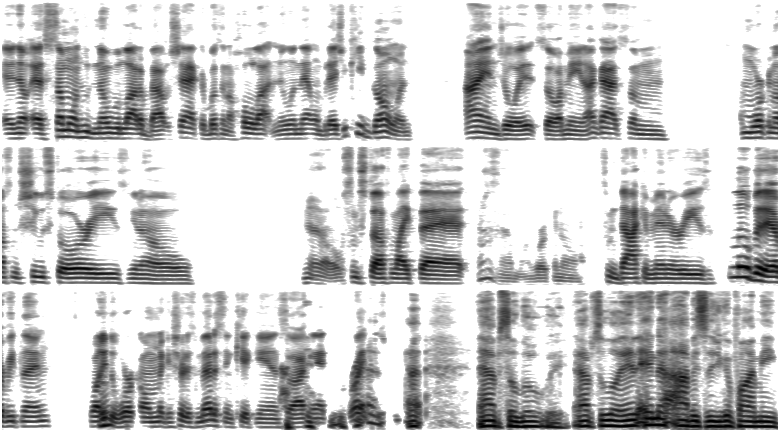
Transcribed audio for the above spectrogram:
I, you know, as someone who know a lot about Shaq, there wasn't a whole lot new in that one. But as you keep going, I enjoy it. So I mean, I got some. I'm working on some shoe stories, you know, you know, some stuff like that. What else am I working on? Some documentaries, a little bit of everything. Well, I need to work on making sure this medicine kick in so I can actually write this. Absolutely, absolutely, and, and obviously you can find me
